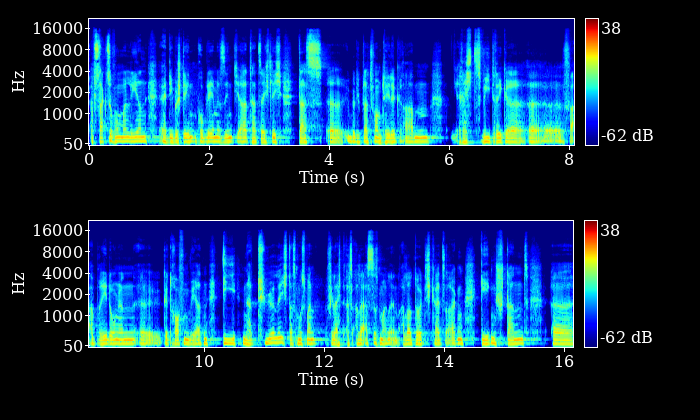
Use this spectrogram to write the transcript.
abstrakt zu formulieren, äh, die bestehenden Probleme sind ja tatsächlich, dass äh, über die Plattform Telegram rechtswidrige äh, Verabredungen äh, getroffen werden, die natürlich, das muss man vielleicht als allererstes mal in aller Deutlichkeit sagen, Gegenstand äh,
